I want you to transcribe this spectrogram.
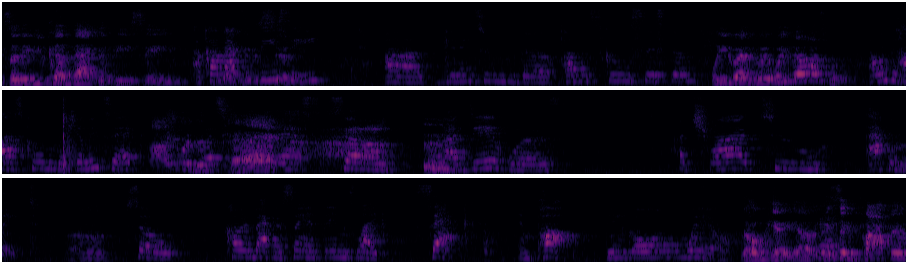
so then you come back to DC. I come back to in the city. DC, uh, get into the public school system. When you graduate, where you go to high school? I went to high school in McKinley Tech. I went to Tech. Yes. So what I did was I tried to acclimate. Uh-huh. So coming back and saying things like sack and pop didn't go over well. Okay, yo. Okay. They say pop in,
